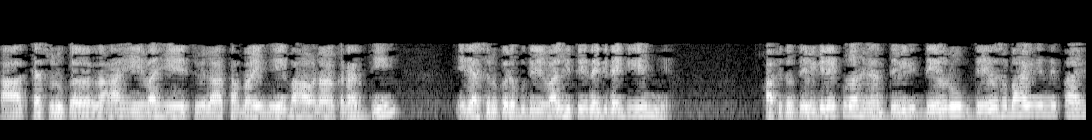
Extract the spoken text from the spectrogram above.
තාත්තා ඇසුරු කරලා ඒවා හේතු වෙලා තමයි මේ භාවනා කරද්දී ඒ අසුරු කරපු දේවල් හිතේ නැగి නැగి එන්නේ. අපි તો දෙවි කෙනෙක් වුණා නේද? දෙවි දේව රූප දේව ස්වභාවයෙන් එන්න එපායි.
